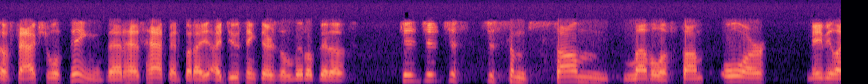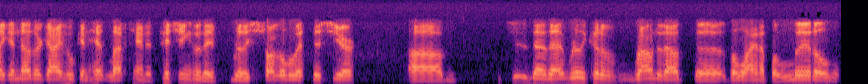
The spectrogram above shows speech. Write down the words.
a factual thing that has happened. But I, I do think there's a little bit of just just just some some level of thump, or maybe like another guy who can hit left-handed pitching, who they really struggled with this year. Um, that that really could have rounded out the the lineup a little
